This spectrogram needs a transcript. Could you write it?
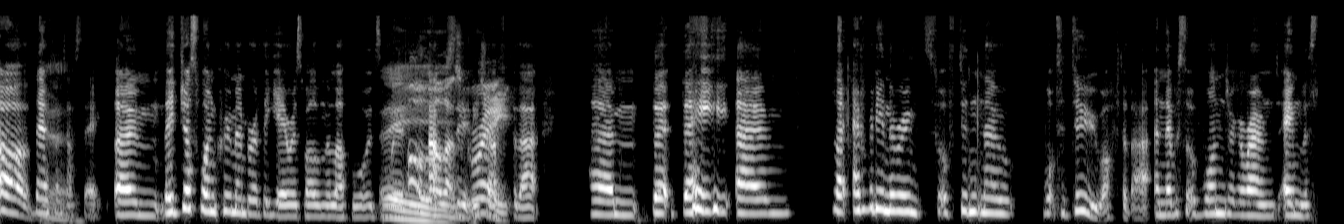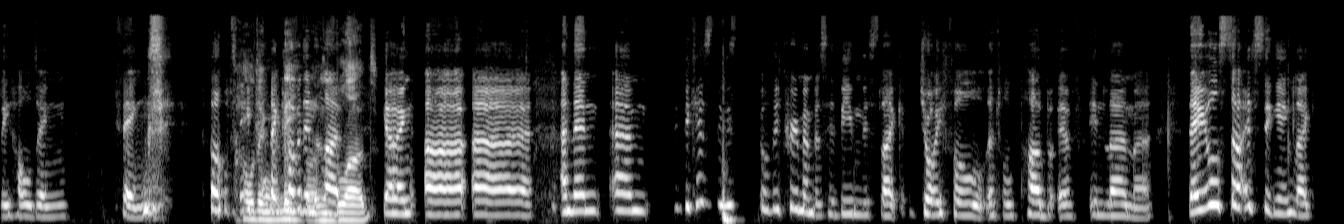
Oh, they're Yeah. fantastic. Um, they just won Crew Member of the Year as well in the Love Awards. and we're Oh, that's absolutely chuffed great. for that. Um, but they, um, like everybody in the room, sort of didn't know what to do after that, and they were sort of wandering around aimlessly, holding things, holding, Holding meat covered in blood, blood. going uh uh and then um because these all the crew members had been this like joyful little pub of in Lerma, they all started singing like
